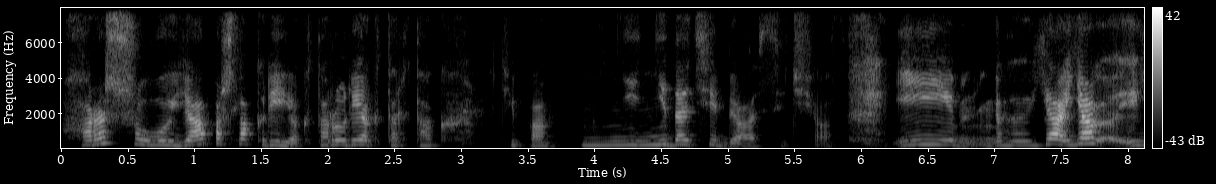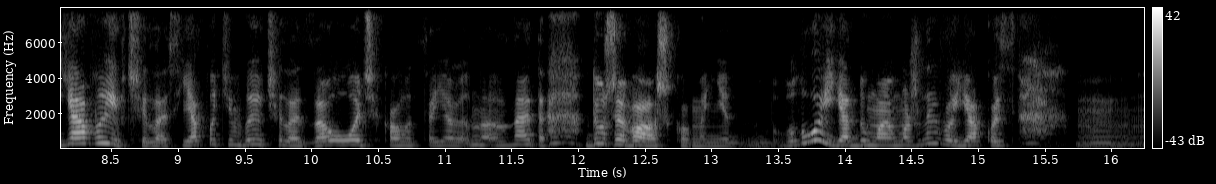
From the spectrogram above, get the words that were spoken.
Хорошо, я пошла к ректору. Ректор так, типа, не, не до тебя сейчас. І м, е, я, я, я вивчилась, я потім вивчилась заочка. Оце, я, ну, знаєте, дуже важко мені було, і я думаю, можливо, якось м, е,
